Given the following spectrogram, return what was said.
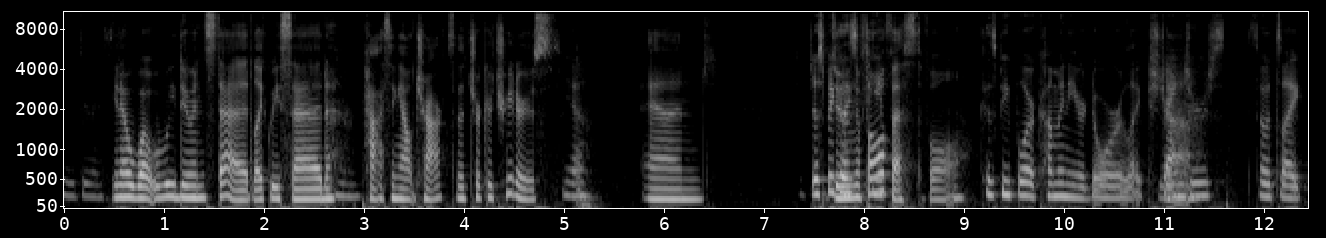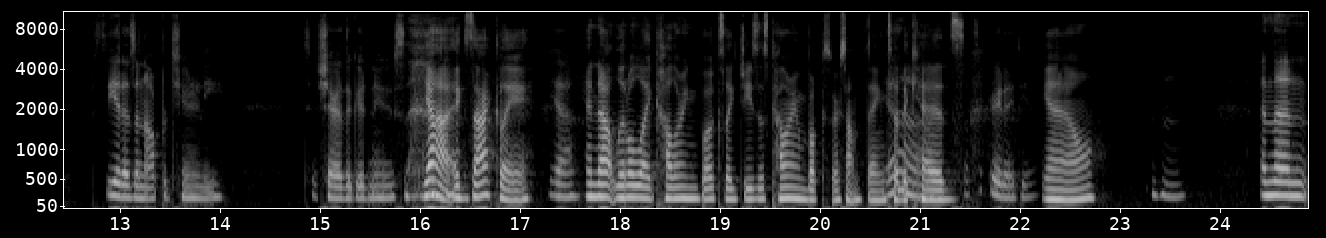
we do instead. you know, what would we do instead? Like we said, Mhm. passing out tracts to the trick or treaters Yeah. and Just because doing a fall peop- festival. because people are coming to your door like Yeah. strangers. So it's like see it as an opportunity to share the good news. Yeah, exactly. yeah. Hand out little like coloring books, like Jesus coloring books or something to the kids. That's a great idea. You know? hmm And then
